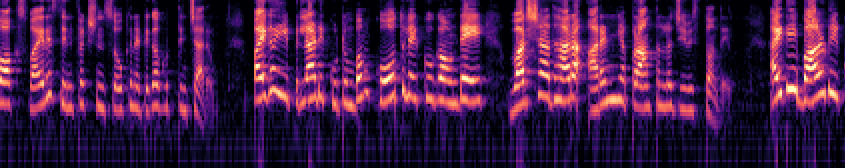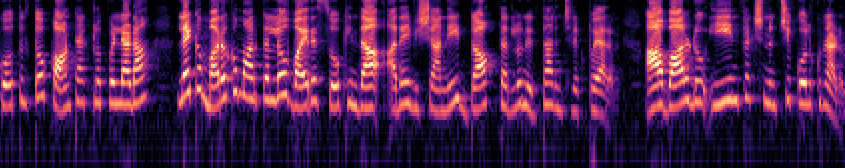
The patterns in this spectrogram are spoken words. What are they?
పాక్స్ వైరస్ ఇన్ఫెక్షన్ సోకినట్టుగా గుర్తించారు. పైగా ఈ పిల్లాడి కుటుంబం కోతులు ఎక్కువగా ఉండే వర్షాధార అరణ్య ప్రాంతంలో జీవిస్తోంది. అయితే ఈ బాలుడు ఈ కోతులతో కాంటాక్ట్లోకి వెళ్ళాడా లేక మరొక మార్గంలో వైరస్ సోకిందా? అనే విషయాన్ని డాక్టర్లు నిర్ధారించలేకపోయారు. ఆ బాలుడు ఈ ఇన్ఫెక్షన్ నుంచి కోలుకున్నాడు.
